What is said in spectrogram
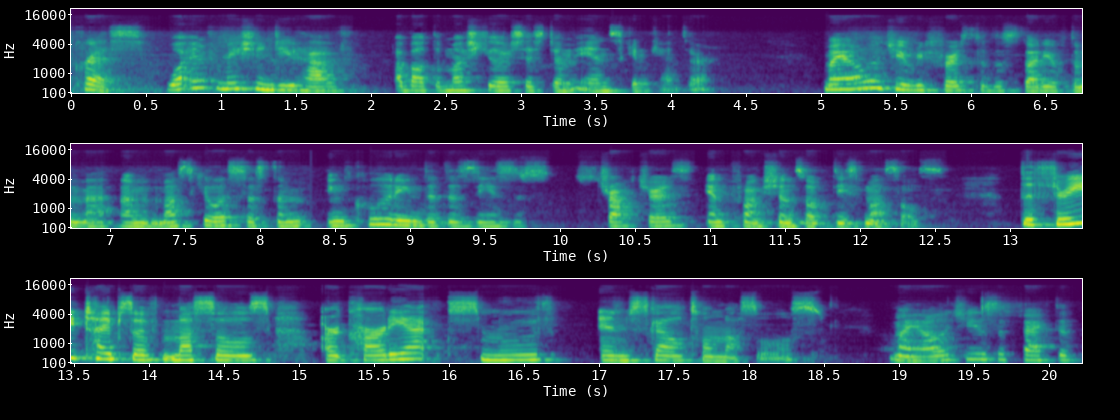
Chris, what information do you have about the muscular system and skin cancer? Myology refers to the study of the ma- um, muscular system, including the diseases, structures, and functions of these muscles. The three types of muscles are cardiac, smooth, and skeletal muscles. Myology is affected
